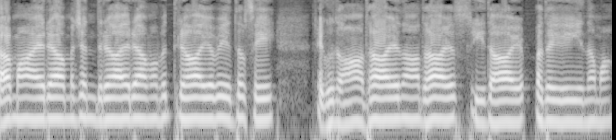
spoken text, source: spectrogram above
രാമായ രാമചന്ദ്രായ രാമഭദ്രായ വേദസേ. രഘുനാഥായ നാഥായ സീതായ പദേ നമ.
